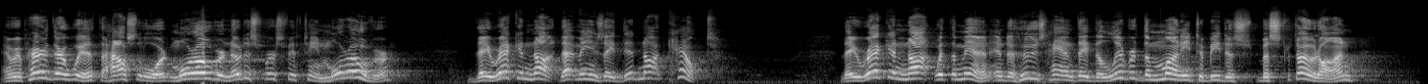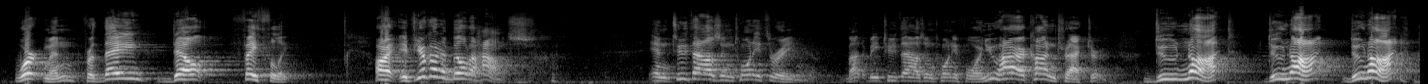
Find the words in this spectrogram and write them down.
and repaired therewith the house of the Lord. Moreover, notice verse 15, moreover, they reckoned not, that means they did not count. They reckoned not with the men into whose hand they delivered the money to be bestowed on workmen, for they dealt faithfully. All right, if you're going to build a house in 2023, about to be 2024, and you hire a contractor, do not, do not, do not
